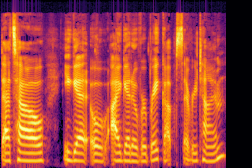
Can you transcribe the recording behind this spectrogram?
That's how you get oh I get over breakups every time.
